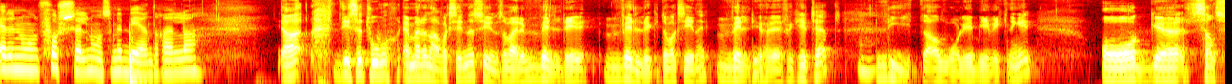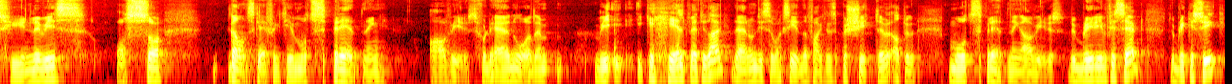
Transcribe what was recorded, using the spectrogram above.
Er det noen forskjell, noen som er bedre, eller? Ja, Disse to mRNA-vaksinene synes å være veldig vellykkede vaksiner. Veldig høy effektivitet, lite alvorlige bivirkninger. Og eh, sannsynligvis også ganske effektive mot spredning av virus. For det er noe av det vi ikke helt vet i dag, det er om disse vaksinene faktisk beskytter du, mot spredning av virus. Du blir infisert, du blir ikke syk,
